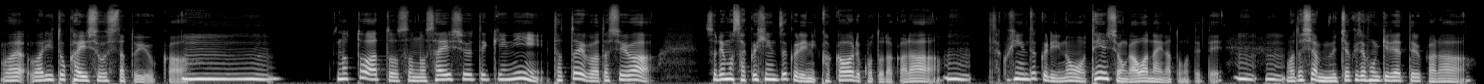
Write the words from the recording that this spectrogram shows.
わ割と解消したというか、うん。のと、あとその最終的に、例えば私は、それも作品作りに関わることだから、うん。作品作りのテンションが合わないなと思ってて、うん。うん。私はむちゃくちゃ本気でやってるから、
